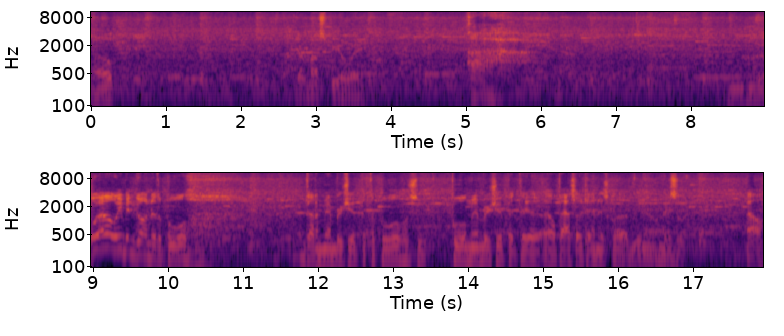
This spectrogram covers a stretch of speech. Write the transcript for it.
Nope. There must be a way. Ah. Well, we've been going to the pool. Got a membership at the pool. A pool membership at the El Paso Tennis Club. You know. Excellent. Well,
